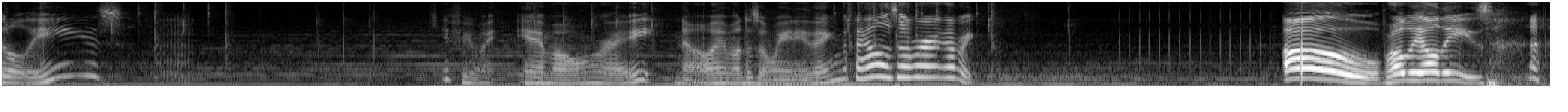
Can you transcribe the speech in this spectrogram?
All these? Give me my ammo, right? No, ammo doesn't weigh anything. What the hell is over encumbered? Oh, probably all these. Let's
